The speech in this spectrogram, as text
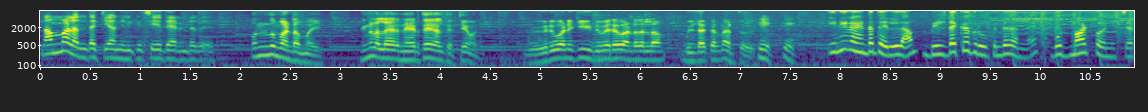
നമ്മൾ എന്തൊക്കെയാണ് നിനക്ക് ചെയ്തു തരേണ്ടത്? ഒന്നും വേണ്ട അമ്മായി. നിങ്ങളെല്ലാവരും നേരത്തെ കാലത്ത് എത്തിയാൽ മതി. വീട് പണിക്ക് ഇതുവരെ വേണ്ടതെല്ലാം ബിൽഡക്കറിന് എടുത്തത് ഇനി വേണ്ടതെല്ലാം ബിൽഡക്ക ഗ്രൂപ്പിന്റെ തന്നെ വുഡ്മാർട്ട് ഫർണിച്ചർ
